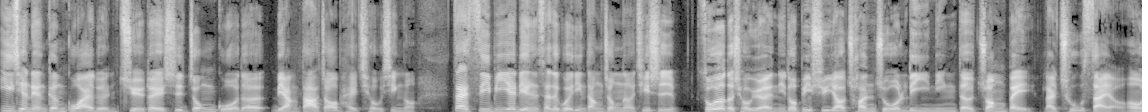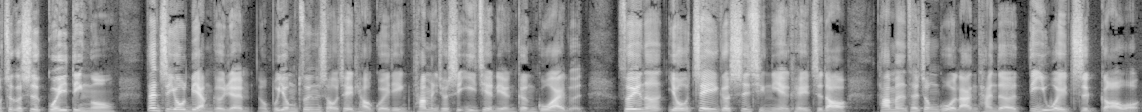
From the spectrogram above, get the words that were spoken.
易建联跟郭艾伦绝对是中国的两大招牌球星哦。在 CBA 联赛的规定当中呢，其实所有的球员你都必须要穿着李宁的装备来出赛哦。哦，这个是规定哦。但只有两个人哦不用遵守这条规定，他们就是易建联跟郭艾伦。所以呢，由这个事情你也可以知道他们在中国篮坛的地位之高哦。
